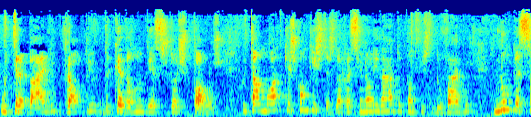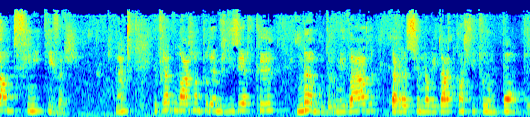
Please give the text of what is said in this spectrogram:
o trabalho próprio de cada um desses dois polos, de tal modo que as conquistas da racionalidade, do ponto de vista do Warburg, nunca são definitivas. Hum? E, portanto, nós não podemos dizer que na modernidade a racionalidade constitui um ponto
